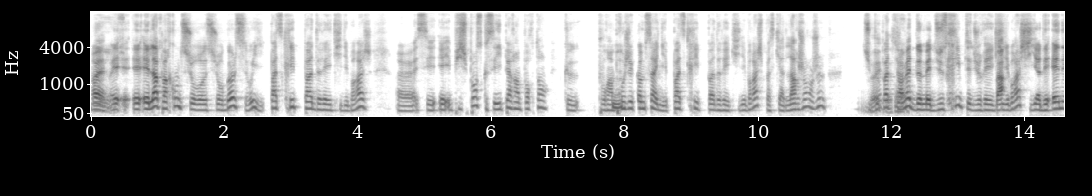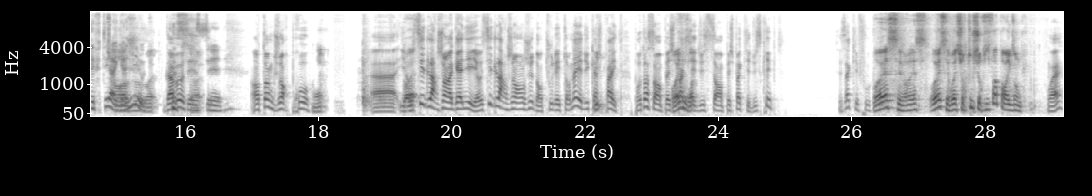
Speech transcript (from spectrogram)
Ouais Ouais, et et et là par contre sur, sur Goals, oui, pas de script, pas de rééquilibrage, c'est et et puis je pense que c'est hyper important que pour un Mm. projet comme ça, il n'y ait pas de script, pas de rééquilibrage parce qu'il y a de l'argent en jeu. Tu peux Oui, pas te ouais. permettre de mettre du script et du Bah, rééquilibrage s'il y a des NFT à gagner, jeu, ouais. En tant que joueur pro, Ouais. Euh, il y a Ouais. aussi de l'argent à gagner, il y a aussi de l'argent en jeu dans tous les tournois, il y a du cash Oui. prize. Pourtant, ça n'empêche Ouais, pas qu'il y ait vrai. du, ça empêche pas qu'il y ait du script. C'est ça qui est fou. Ouais, c'est vrai. Ouais, c'est vrai, surtout sur FIFA par exemple. Ouais,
